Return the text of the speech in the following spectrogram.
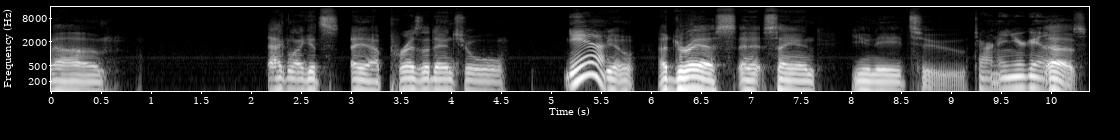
uh, act like it's a, a presidential, Yeah, you know, address, and it's saying you need to. turn in your guns.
